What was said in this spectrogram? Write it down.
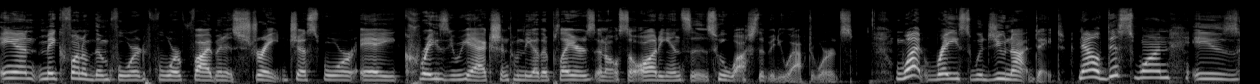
and make fun of them for it for five minutes straight just for a crazy reaction from the other players and also audiences who watch the video afterwards. What race would you not date? Now, this one is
